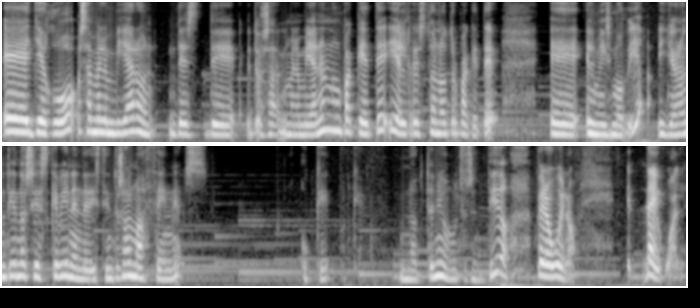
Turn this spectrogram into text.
eh, llegó, o sea, me lo enviaron desde, o sea, me lo enviaron en un paquete y el resto en otro paquete eh, el mismo día. Y yo no entiendo si es que vienen de distintos almacenes o qué, porque no ha tenido mucho sentido. Pero bueno, da igual.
